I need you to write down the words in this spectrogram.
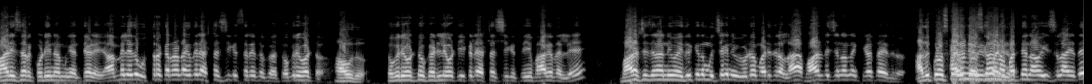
ಮಾಡಿ ಸರ್ ಕೊಡಿ ನಮ್ಗೆ ಅಂತ ಹೇಳಿ ಆಮೇಲೆ ಇದು ಉತ್ತರ ಕರ್ನಾಟಕದಲ್ಲಿ ಅಷ್ಟೇ ಸಿಗುತ್ತೆ ಸರ್ ಇದು ತೊಗರಿ ಹೊಟ್ಟು ಹೌದು. ತೊಗರಿ ಹೊಟ್ಟು ಕಡ್ಲಿ ಹೊಟ್ಟು ಈ ಕಡೆ ಅಷ್ಟೇ ಸಿಗುತ್ತೆ ಈ ಭಾಗದಲ್ಲಿ. ಬಹಳಷ್ಟು ಜನ ನೀವು ಇದಕ್ಕಿಂತ ಮುಂಚೆ ನೀವು ವಿಡಿಯೋ ಮಾಡಿದ್ರಲ್ಲ ಬಹಳಷ್ಟು ಜನ ಕೇಳ್ತಾ ಇದ್ರು. ಅದಕ್ಕೋಸ್ಕರ. ಮತ್ತೆ ನಾವು ಈ ಸಲ ಇದೆ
